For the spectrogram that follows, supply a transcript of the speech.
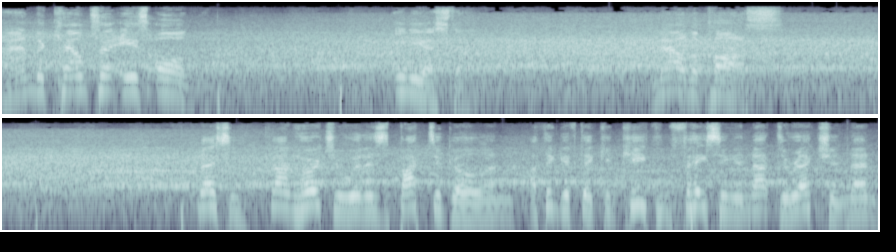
And the counter is on. Iniesta. Now the pass. Messi can't hurt you with his back to goal, and I think if they can keep him facing in that direction, then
